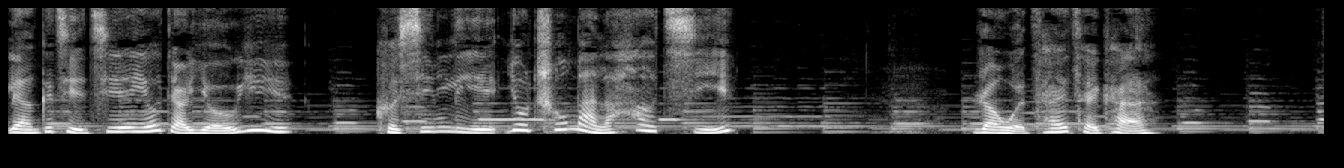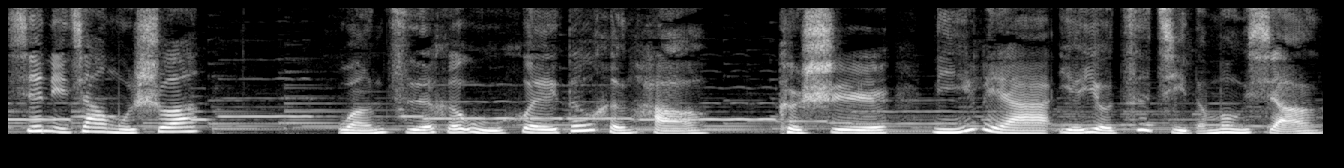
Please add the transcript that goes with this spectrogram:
两个姐姐有点犹豫，可心里又充满了好奇。让我猜猜看，仙女教母说：“王子和舞会都很好，可是你俩也有自己的梦想，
